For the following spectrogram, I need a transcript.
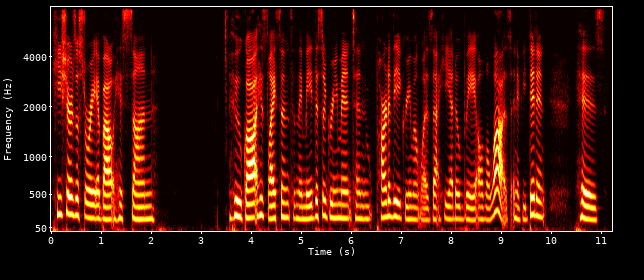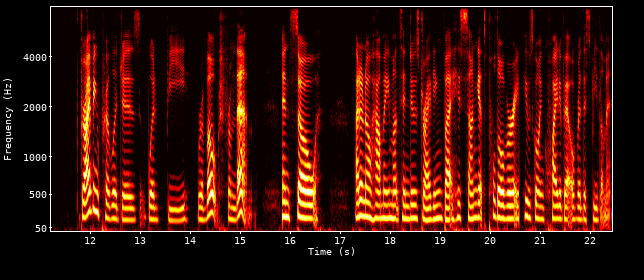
he shares a story about his son who got his license and they made this agreement. And part of the agreement was that he had to obey all the laws. And if he didn't, his driving privileges would be revoked from them. And so I don't know how many months into his driving, but his son gets pulled over. And he was going quite a bit over the speed limit.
